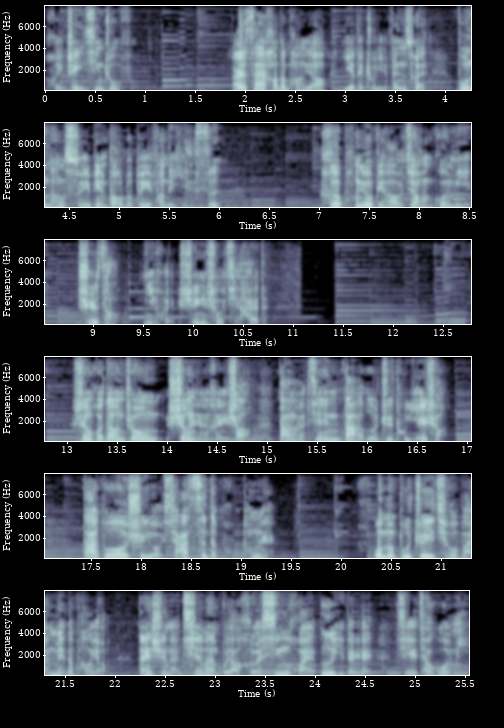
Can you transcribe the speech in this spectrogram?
会真心祝福；而再好的朋友也得注意分寸，不能随便暴露对方的隐私。和朋友表交往过密，迟早你会深受其害的。生活当中，圣人很少，大奸大恶之徒也少，大多是有瑕疵的普通人。我们不追求完美的朋友，但是呢，千万不要和心怀恶意的人结交过密。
